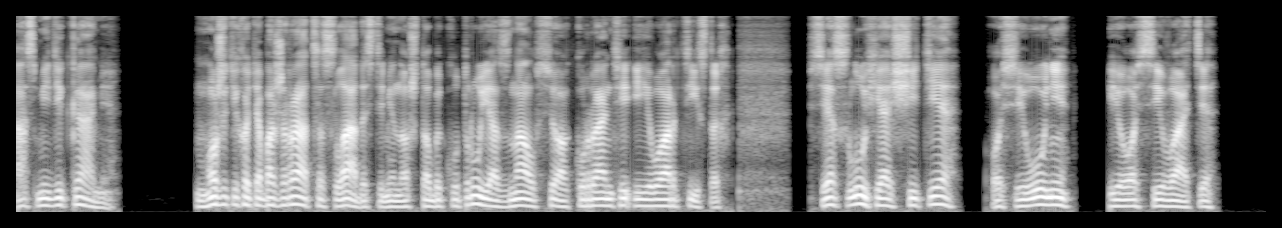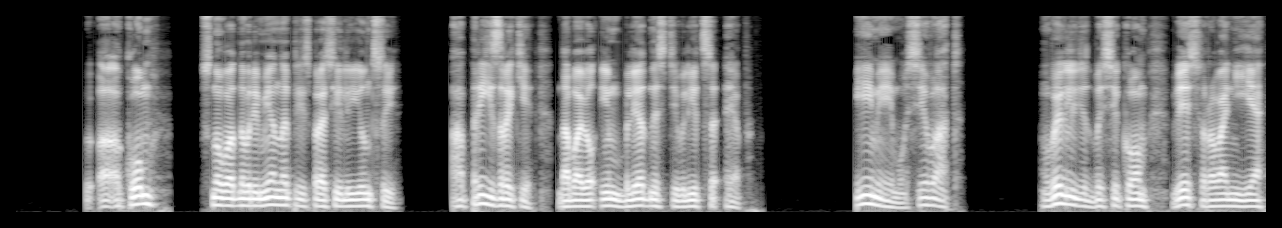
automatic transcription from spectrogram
а с медиками, Можете хоть обожраться сладостями, но чтобы к утру я знал все о Куранте и его артистах. Все слухи о щите, о Сиуне и о Сивате. «А «О ком?» — снова одновременно переспросили юнцы. «О призраке», — добавил им бледности в лица Эп. «Имя ему Сиват. Выглядит босиком, весь в рванье,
